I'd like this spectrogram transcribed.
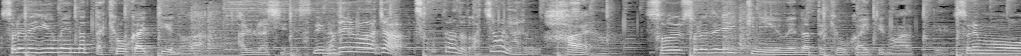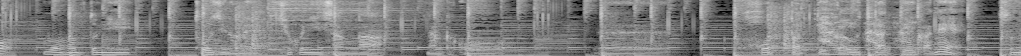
それで有名になった教会っていうのがあるらしいんですね。モデルは、じゃあ、スコットランドとあっちの方にあるんですね。はい。そそれで一気に有名になった教会っていうのがあってそれももう本当に当時のね職人さんがなんかこう、えー掘ったっていうか、はい打ったっていうかね、その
